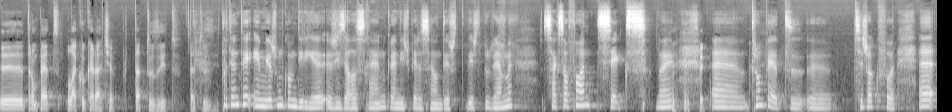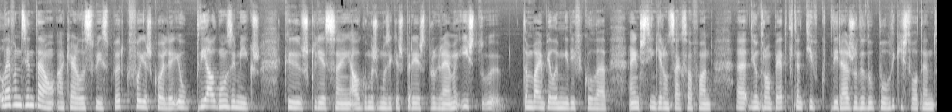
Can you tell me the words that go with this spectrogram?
Eh, trompete, la cucaracha. Está tudo dito. Está tudo dito. Portanto, é, é mesmo, como diria a Gisela Serrano, grande inspiração deste, deste programa, saxofone, sexo, não é? Ah, trompete, ah, seja o que for. Leva-nos então à Careless Whisper, que foi a escolha. Eu pedi a alguns amigos que escolhessem algumas músicas para este programa, isto. Também pela minha dificuldade em distinguir um saxofone ah, de um trompete, portanto tive que pedir a ajuda do público, isto voltando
